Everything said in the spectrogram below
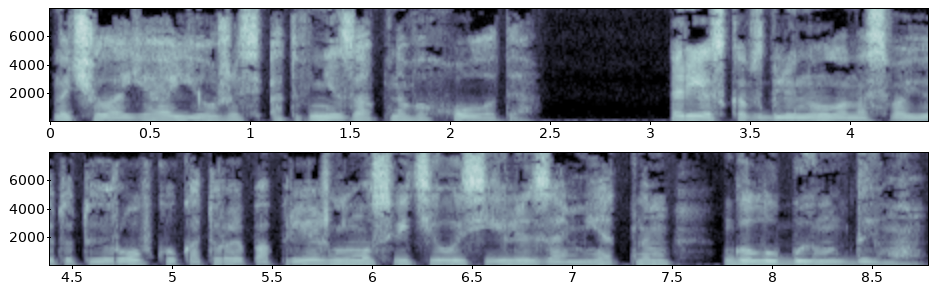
Начала я, ежась от внезапного холода. Резко взглянула на свою татуировку, которая по-прежнему светилась еле заметным голубым дымом.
